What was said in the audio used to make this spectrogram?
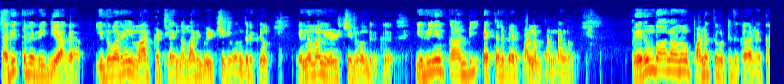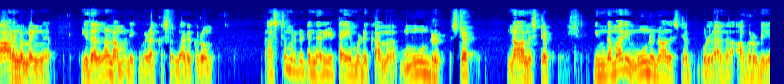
சரித்திர ரீதியாக இதுவரையில் மார்க்கெட்டில் என்ன மாதிரி வீழ்ச்சிகள் வந்திருக்கு என்ன மாதிரி எழுச்சிகள் வந்திருக்கு இதையும் தாண்டி எத்தனை பேர் பணம் பண்ணாங்க? பெரும்பாலானவங்க பணத்தை விட்டதுக்கான காரணம் என்ன? இதெல்லாம் நம்ம இன்னைக்கு விளக்க சொல்ல இருக்கிறோம். கஸ்டமர்கிட்ட நிறைய டைம் எடுக்காமல் மூன்று ஸ்டெப் நாலு ஸ்டெப் இந்த மாதிரி மூணு நாலு ஸ்டெப்புக்குள்ளாக அவருடைய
